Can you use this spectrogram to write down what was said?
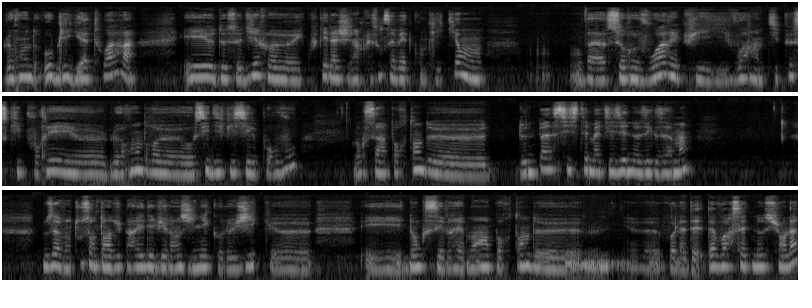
le rendre obligatoire et de se dire, euh, écoutez, là j'ai l'impression que ça va être compliqué, on, va se revoir et puis voir un petit peu ce qui pourrait euh, le rendre aussi difficile pour vous. Donc c'est important de, de ne pas systématiser nos examens nous avons tous entendu parler des violences gynécologiques euh, et donc c'est vraiment important de euh, voilà d'avoir cette notion-là.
